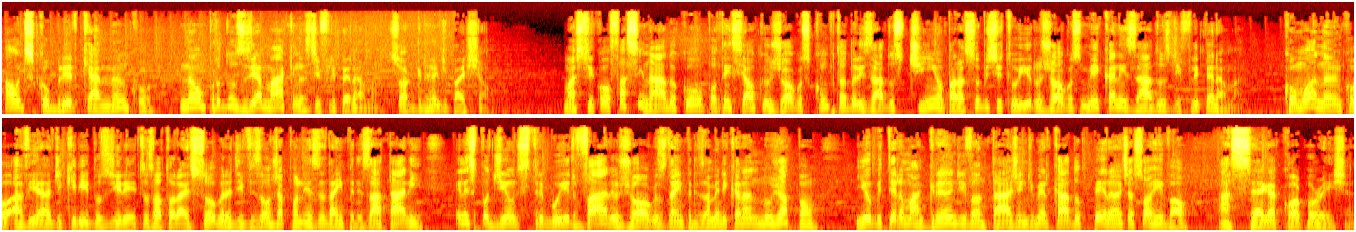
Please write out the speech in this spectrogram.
ao descobrir que a Namco não produzia máquinas de fliperama, sua grande paixão. Mas ficou fascinado com o potencial que os jogos computadorizados tinham para substituir os jogos mecanizados de fliperama. Como a Namco havia adquirido os direitos autorais sobre a divisão japonesa da empresa Atari, eles podiam distribuir vários jogos da empresa americana no Japão, e obter uma grande vantagem de mercado perante a sua rival, a Sega Corporation.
